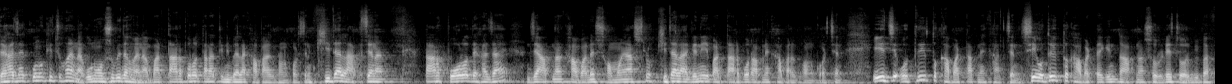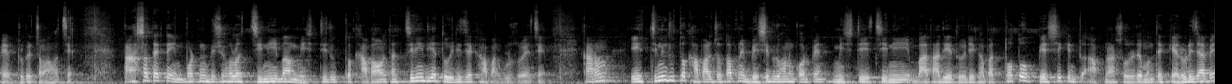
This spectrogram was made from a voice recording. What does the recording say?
দেখা যায় কোনো কিছু হয় না, কোনো অসুবিধা হয় না বাট তারপরও তারা তিন বেলা খাবার গ্রহণ করছেন। খিদা লাগছে না। তারপরও দেখা যায় যে আপনার খাবারের সময় আসলো, খিদা লাগেনি বাট তারপর আপনি খাবার গ্রহণ করছেন। এই যে অতিরিক্ত খাবারটা আপনি খাচ্ছেন, সেই অতিরিক্ত খাবারটা কিন্তু আপনার শরীরে চর্বি বা ফ্যাট রূপে জমা হচ্ছে। তার সাথে একটা ইম্পর্টেন্ট বিষয় হলো চিনি বা মিষ্টিযুক্ত খাবার, অর্থাৎ চিনি দিয়ে তৈরি যে খাবারগুলো রয়েছে। কারণ এই চিনিযুক্ত খাবার যত আপনি বেশি গ্রহণ করবেন, মিষ্টি, চিনি বা তা দিয়ে তৈরি খাবার তত বেশি কিন্তু আপনার শরীরের মধ্যে ক্যালোরি যাবে।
